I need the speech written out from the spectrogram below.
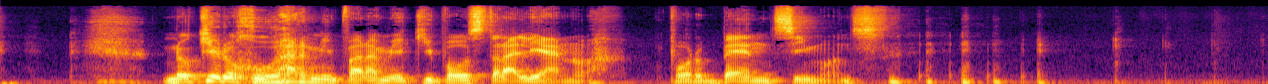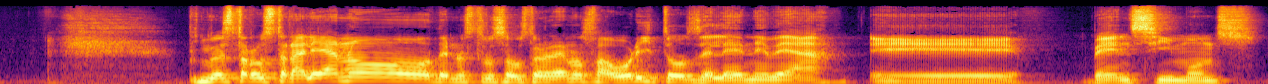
no quiero jugar ni para mi equipo australiano por Ben Simmons. Nuestro australiano, de nuestros australianos favoritos de la NBA, Ben Simmons,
